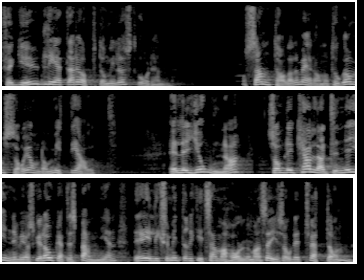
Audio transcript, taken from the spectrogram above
För Gud letade upp dem i lustgården och samtalade med dem och tog omsorg om dem mitt i allt. Eller Jona som blev kallad till Nineve och skulle åka till Spanien. Det är liksom inte riktigt samma håll om man säger så, det är tvärtom.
